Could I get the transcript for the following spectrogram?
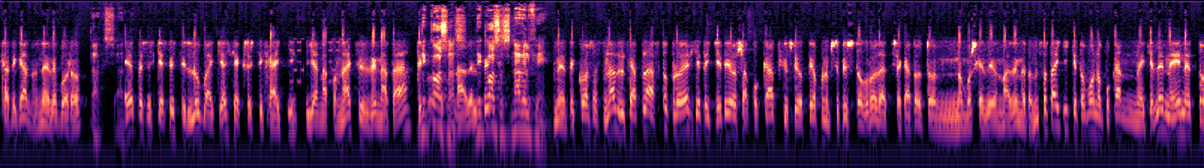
Θα την κάνω, ναι, δεν μπορώ. Εντάξει. Έπεσες και εσύ στη λούμπα και έφτιαξες τυχάκι για να φωνάξεις δυνατά. Δικό σας. συνάδελφοι. Δικό σας, συνάδελφοι. Ναι, δικό σας συνάδελφοι. Απλά αυτό προέρχεται κυρίως από κάποιους οι οποίοι έχουν ψηφίσει το 80% των νομοσχεδίων μαζί με το Μητσοτάκη και το μόνο που κάνουν και λένε είναι το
